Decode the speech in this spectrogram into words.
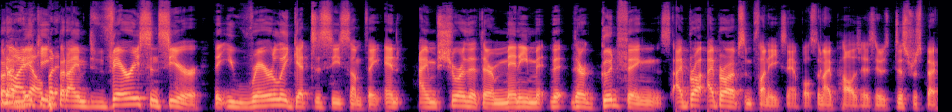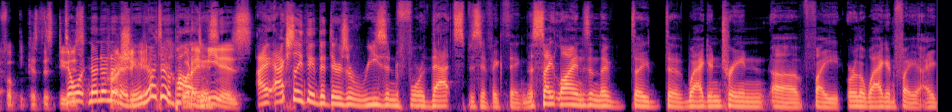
but no, I'm I know, making, but- but, I'm very sincere that you rarely get to see something, and I'm sure that there are many. There are good things. I brought I brought up some funny examples, and I apologize. It was disrespectful because this dude Don't no no no no. You don't have to apologize. What I mean is, I actually think that there's a reason for that specific thing. The sight lines and the the, the wagon train uh, fight or the wagon fight. I,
